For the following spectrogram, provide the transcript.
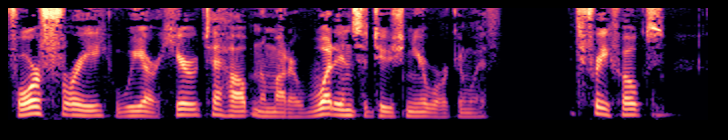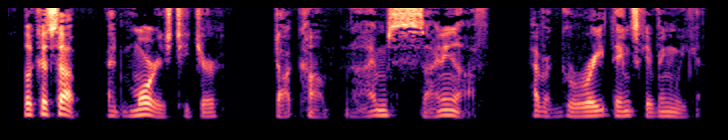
for free. We are here to help no matter what institution you're working with. It's free, folks. Look us up at mortgageteacher.com. And I'm signing off. Have a great Thanksgiving weekend.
